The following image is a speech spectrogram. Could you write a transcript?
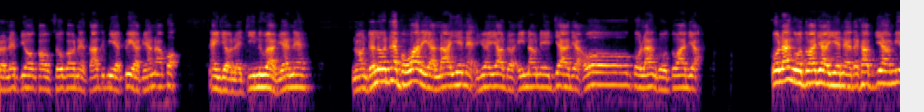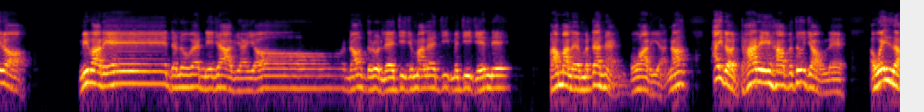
တော့လည်းပြောကောင်းဆိုကောင်းတဲ့သာသမီကတွေ့ရပြန်တာပေါ့အဲ့ကြောင့်လည်းជីနူးရပြန်တယ် နော်ဒီလိုနဲ့ဘဝတွေကလာရင်းနဲ့အရွယ်ရောက်တော့အိမ်တော်နေကြကြဩကိုလန်းကိုသွားကြကိုလန်းကိုသွားကြရင်းနဲ့တခါပြန်ပြီးတော့မိပါတယ်ဒီလိုပဲနေကြပြန်ရောနော်သူတို့လဲကြည့်ချင်မှလဲကြည့်မကြည့်ခြင်းနေဘာမှလည်းမတတ်နိုင်ဘဝတွေကနော်အဲ့တော့ဓာတွေဟာဘသူကြောင့်လဲအဝိဇ္ဇာ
